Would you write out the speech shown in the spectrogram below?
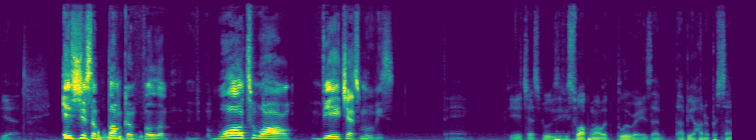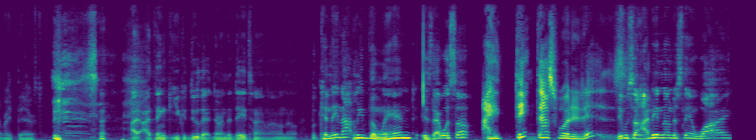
Yeah. It's just a bunker full of wall to wall VHS movies. Dang. VHS movies. If you swap them out with Blu-rays, that that'd be 100 percent right there. I, I think you could do that during the daytime. I don't know, but can they not leave the land? Is that what's up? I think that's what it is. It was. I didn't understand why.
